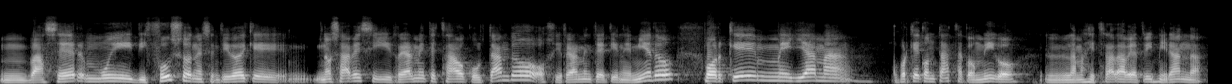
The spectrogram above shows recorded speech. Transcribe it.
va a ser muy difuso en el sentido de que no sabe si realmente está ocultando o si realmente tiene miedo. ¿Por qué me llama o por qué contacta conmigo la magistrada Beatriz Miranda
